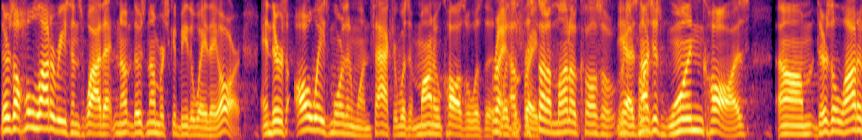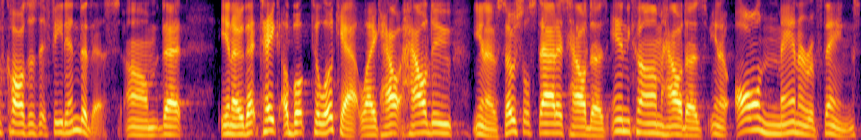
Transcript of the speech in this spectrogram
there's a whole lot of reasons why that num- those numbers could be the way they are, and there's always more than one factor. Was it monocausal? Was the Right. was the Um, phrase? it's not a monocausal yeah, it's not just one cause. Um, there's a lot of causes that feed into this um, that you know that take a book to look at. Like how how do you know social status? How does income? How does you know all manner of things?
